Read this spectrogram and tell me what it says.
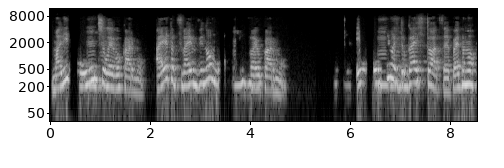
Молитва улучшила его карму, а этот своим вином свою карму. И получилась другая ситуация, поэтому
